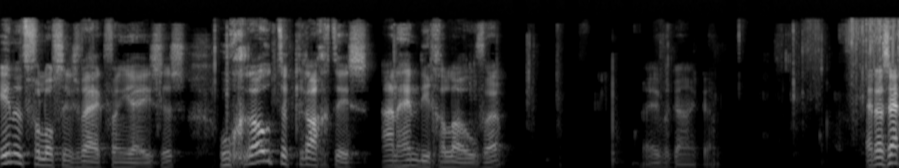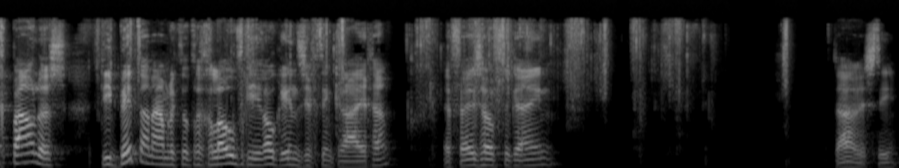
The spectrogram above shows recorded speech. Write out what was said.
in het verlossingswerk van Jezus. Hoe groot de kracht is aan hen die geloven. Even kijken. En dan zegt Paulus, die bidt dan namelijk dat de gelovigen hier ook inzicht in krijgen. Efeze hoofdstuk 1. Daar is hij.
